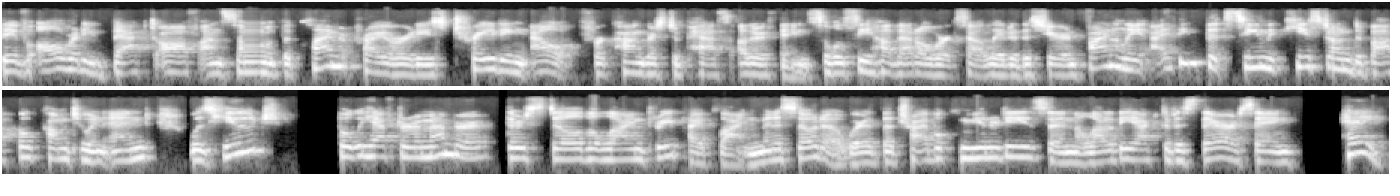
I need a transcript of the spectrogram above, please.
they've already backed off on some of the climate priorities, trading out for Congress to pass other things. So we'll see how that all works out later this year. And finally, I think that seeing the Keystone debacle come to an end was huge. But we have to remember there's still the Line 3 pipeline, Minnesota, where the tribal communities and a lot of the activists there are saying, hey,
